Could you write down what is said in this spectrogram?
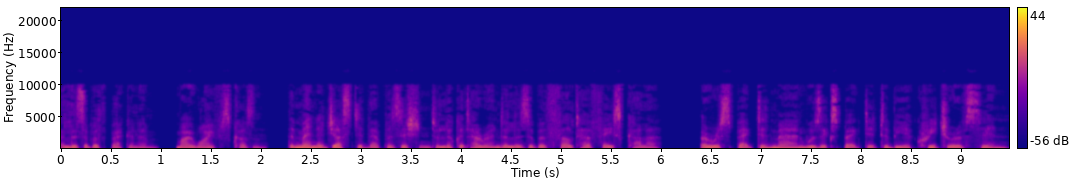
Elizabeth Beckenham, my wife's cousin. The men adjusted their position to look at her and Elizabeth felt her face color. A respected man was expected to be a creature of sin,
